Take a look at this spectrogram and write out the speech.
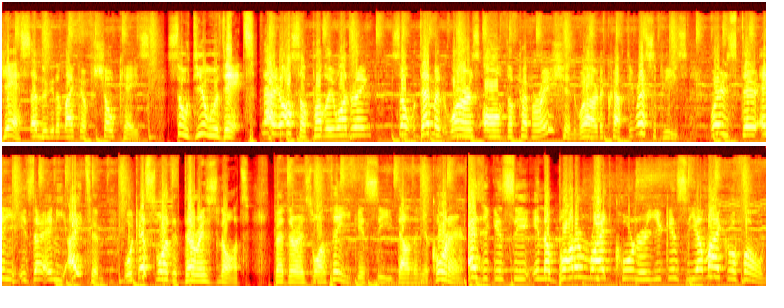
yes, I'm doing a Minecraft showcase, so deal with it. Now you're also probably wondering, so Devin, where's all the preparation? Where are the crafting recipes? Where is there any, is there any item? Well, guess what? There is not. But there is one thing you can see down in your corner. As you can see, in the bottom right corner, you can see a microphone.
